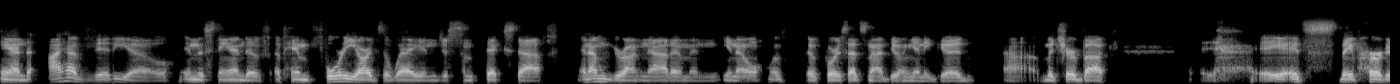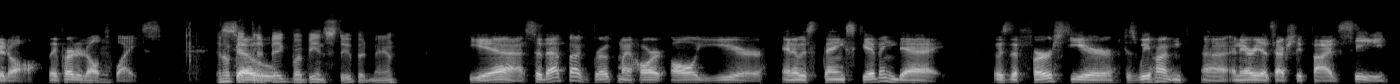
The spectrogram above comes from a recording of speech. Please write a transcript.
And I have video in the stand of of him 40 yards away and just some thick stuff. And I'm grunting at him, and you know, of, of course, that's not doing any good. Uh, mature buck it's they've heard it all. They've heard it all mm-hmm. twice. They don't so, get that big by being stupid, man. Yeah. So that buck broke my heart all year. And it was Thanksgiving Day. It was the first year because we hunt in uh, an area that's actually 5C.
